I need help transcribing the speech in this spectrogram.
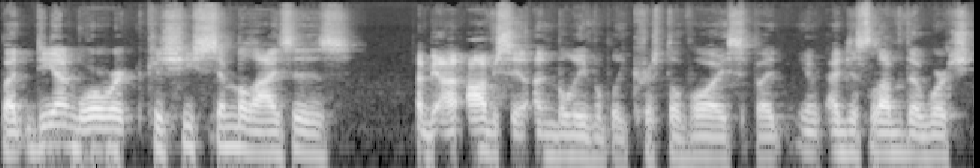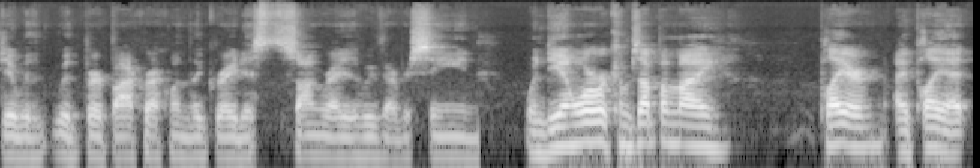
But Dionne Warwick, because she symbolizes, I mean, obviously an unbelievably crystal voice, but you know, I just love the work she did with, with Burt Bacharach, one of the greatest songwriters we've ever seen. When Dionne Warwick comes up on my player, I play it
